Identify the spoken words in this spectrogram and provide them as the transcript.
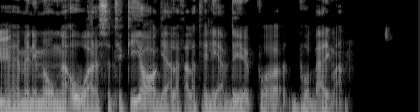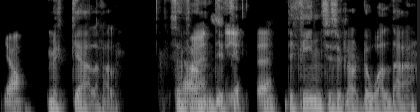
Mm. Eh, Men i många år så tycker jag i alla fall att vi levde ju på, på Bergman. Ja, Mycket i alla fall. Sen ja fan, det, jätte... det finns ju såklart dolda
